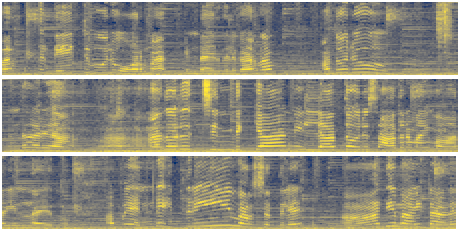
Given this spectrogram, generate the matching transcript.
ബർത്ത് ഡേറ്റ് പോലും ഓർമ്മ ഉണ്ടായിരുന്നില്ല. കാരണം അതൊരു എന്താ പറയാ അതൊരു ചിന്തിക്കാനില്ലാത്ത ഒരു സാധനമായി മാറിയിട്ടുണ്ടായിരുന്നു അപ്പൊ എന്റെ ഇത്രയും വർഷത്തിൽ ആദ്യമായിട്ടാണ്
